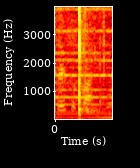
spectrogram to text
Take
